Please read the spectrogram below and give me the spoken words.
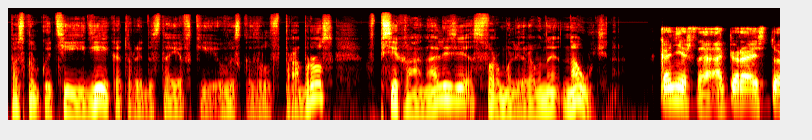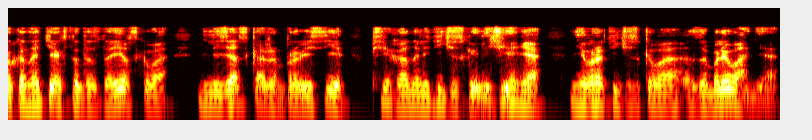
поскольку те идеи, которые Достоевский высказал в проброс, в психоанализе сформулированы научно. Конечно, опираясь только на тексты Достоевского, нельзя, скажем, провести психоаналитическое лечение невротического заболевания.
